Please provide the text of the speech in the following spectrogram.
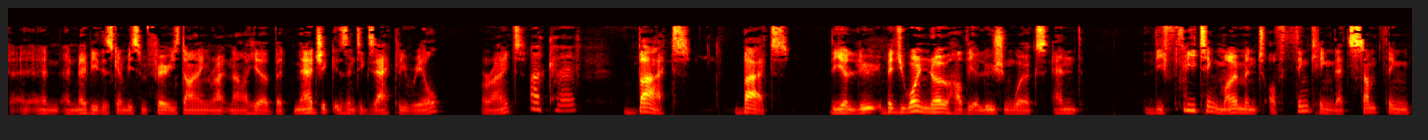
and, and maybe there's going to be some fairies dying right now here, but magic isn't exactly real, all right? Okay. But, but the illu- but you won't know how the illusion works and the fleeting moment of thinking that something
